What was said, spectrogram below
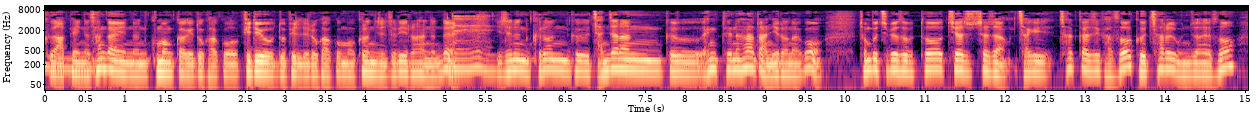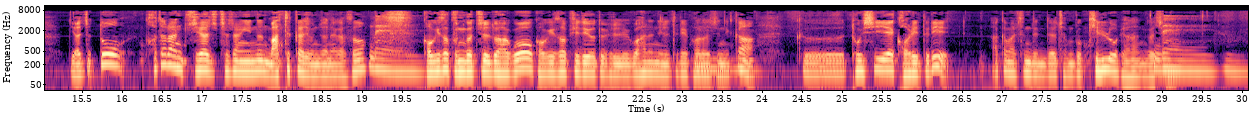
그 음. 앞에 있는 상가에 있는 구멍가게도 가고 비디오도 빌리러 가고 뭐 그런 일들이 일어났는데 네. 이제는 그런 그 잔잔한 그 행태는 하나도 안 일어나고 전부 집에서부터 지하 주차장 자기 차까지 가서 그 차를 운전해서 여저 또 커다란 지하 주차장이 있는 마트까지 운전해 가서 네. 거기서 군것질도 하고 거기서 비디오도 빌리고 하는 일들이 벌어지니까 음. 그 도시의 거리들이 아까 말씀드린 대로 전부 길로 변한 거죠. 네. 음.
